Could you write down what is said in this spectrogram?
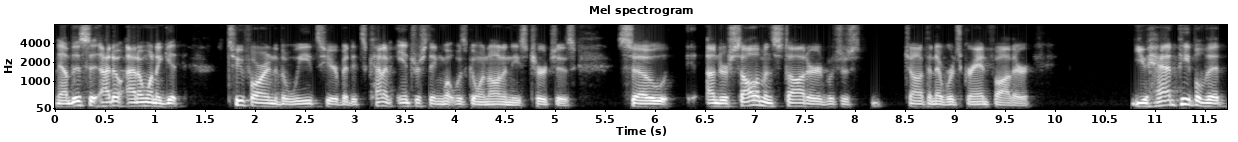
Now, this is, I don't I don't want to get too far into the weeds here, but it's kind of interesting what was going on in these churches. So, under Solomon Stoddard, which was Jonathan Edwards' grandfather, you had people that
